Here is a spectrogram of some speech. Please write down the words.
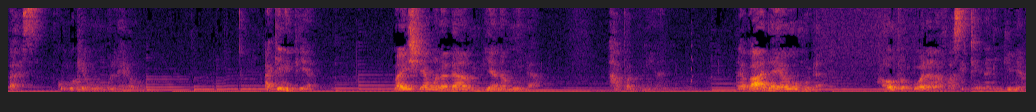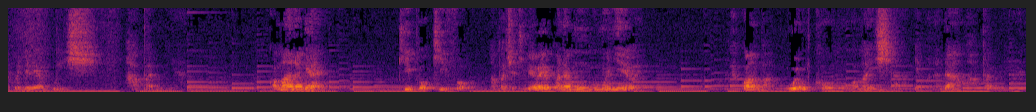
basi kumbuke Mungu leo. Lakini pia maisha ya mwanadamu yana muda hapa duniani, na baada ya huo muda hautakuwa na nafasi tena nyingine ya kuendelea kuishi hapa duniani. Kwa maana gani? Kipo kifo ambacho kimewekwa na Mungu mwenyewe ya kwamba uwe ukomo wa maisha ya mwanadamu hapa duniani.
